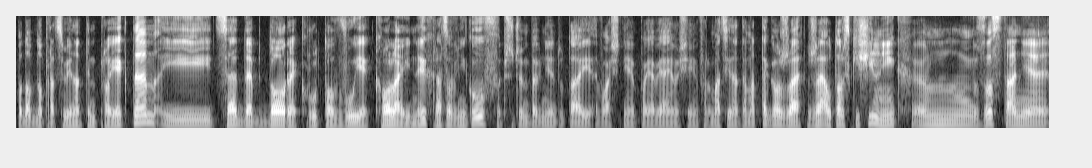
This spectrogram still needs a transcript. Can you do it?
podobno pracuje nad tym projektem i CDEP dorekrutowuje kolejnych pracowników, przy czym pewnie tutaj właśnie pojawiają się informacje na temat tego, że, że autorski silnik um, zostanie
